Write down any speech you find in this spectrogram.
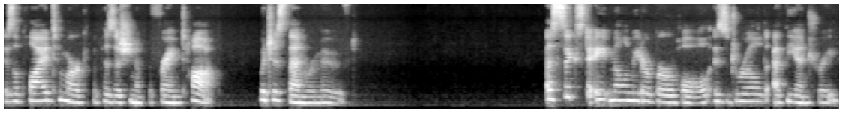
is applied to mark the position of the frame top, which is then removed. A 6 to 8 millimeter burr hole is drilled at the entry.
